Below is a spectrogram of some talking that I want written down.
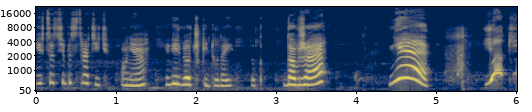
nie chcę ciebie stracić. O nie, jakieś bloczki tutaj. Dobrze? Nie! Jaki?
